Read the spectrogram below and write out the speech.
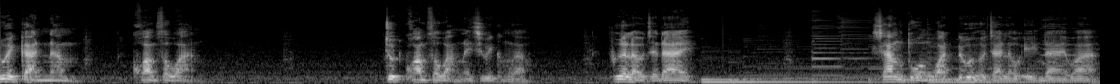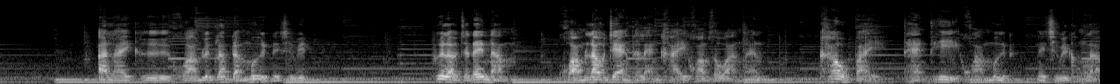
ด้วยการนำความสว่าง จุดความสว่างในชีวิตของเรา เพื่อเราจะได้ช่างตวงวัดด้วยหัวใจเราเองได้ว่า อะไรคือความลึกลับดำมืดในชีวิต เพื่อเราจะได้นำความเล่าแจ้งแถลงไขความสว่างนั้น เข้าไปแทนที่ความมืดในชีวิตของเรา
